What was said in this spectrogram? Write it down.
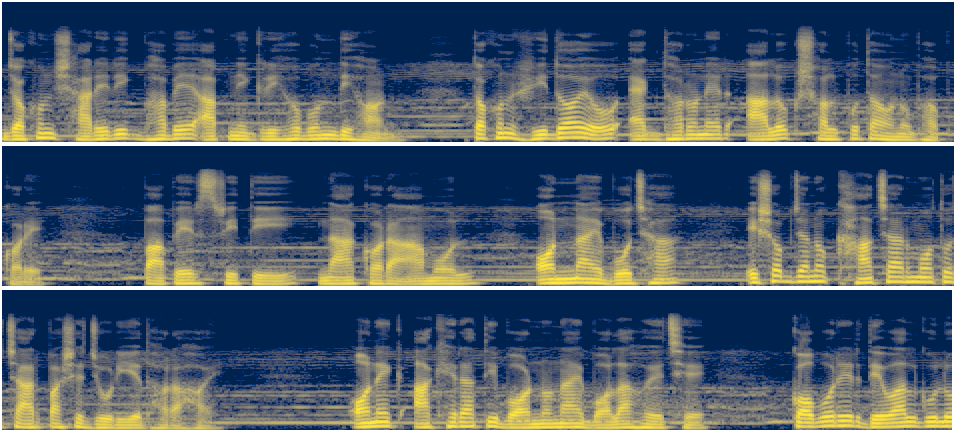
যখন শারীরিকভাবে আপনি গৃহবন্দী হন, তখন হৃদয়ও এক ধরনের আলোক স্বল্পতা অনুভব করে। পাপের স্মৃতি, না করা আমল, অন্যায় বোঝা, এসব যেন খাঁচার মতো চারপাশে জড়িয়ে ধরা হয়। অনেক আখেরাতি বর্ণনায় বলা হয়েছে, কবরের দেওয়ালগুলো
